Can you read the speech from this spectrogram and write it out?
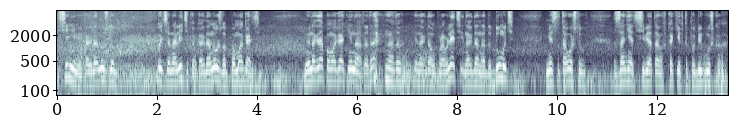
синими, когда нужно быть аналитиком, когда нужно помогать. Но иногда помогать не надо, да? Надо иногда управлять, иногда надо думать, вместо того, чтобы занять себя там в каких-то побегушках.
